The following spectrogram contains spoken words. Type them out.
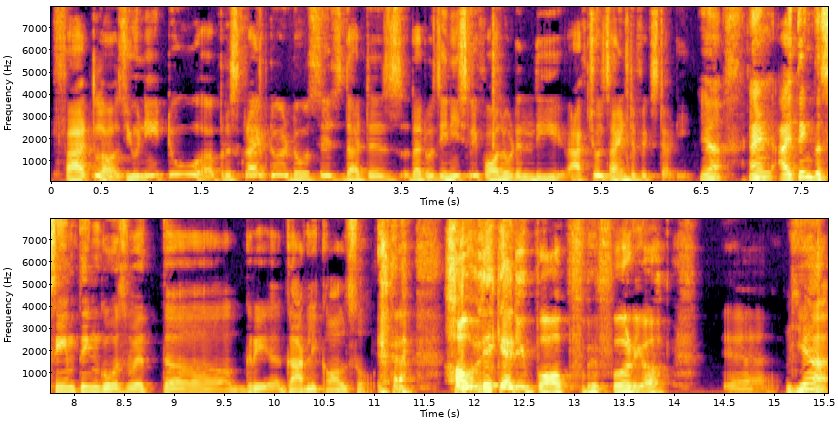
fat loss you need to uh, prescribe to a dosage that is that was initially followed in the actual scientific study. Yeah and i think the same thing goes with uh, garlic also. How many can you pop before your yeah. Yeah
